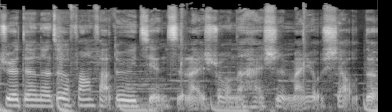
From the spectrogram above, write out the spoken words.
觉得呢，这个方法对于减脂来说呢，还是蛮有效的。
